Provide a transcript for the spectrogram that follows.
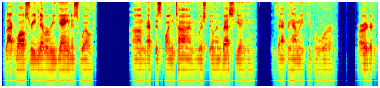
Black Wall Street never regained its wealth. Um, at this point in time, we're still investigating exactly how many people were murdered.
